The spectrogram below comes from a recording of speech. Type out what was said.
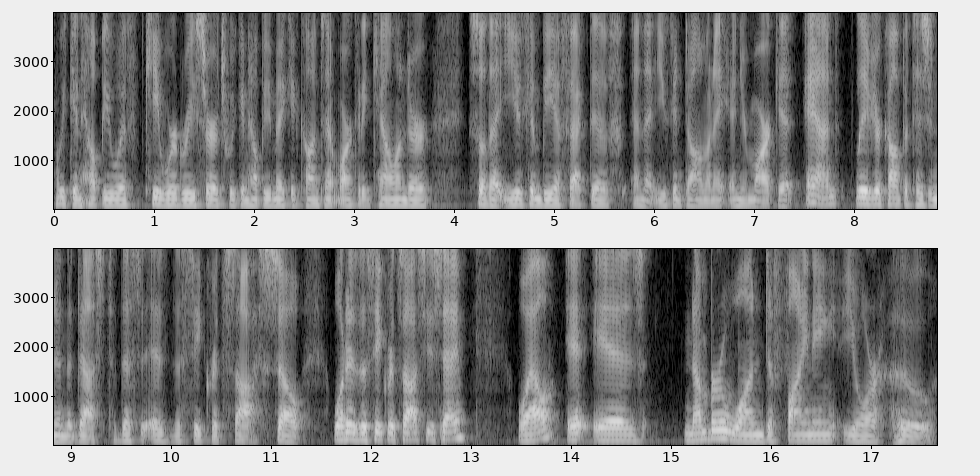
We can help you with keyword research. We can help you make a content marketing calendar so that you can be effective and that you can dominate in your market and leave your competition in the dust. This is the secret sauce. So, what is the secret sauce, you say? Well, it is number one, defining your who,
